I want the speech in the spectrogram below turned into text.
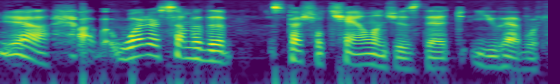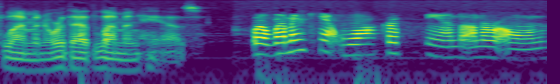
Yeah. Uh, what are some of the special challenges that you have with Lemon or that Lemon has? Well, Lemon can't walk or stand on her own.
